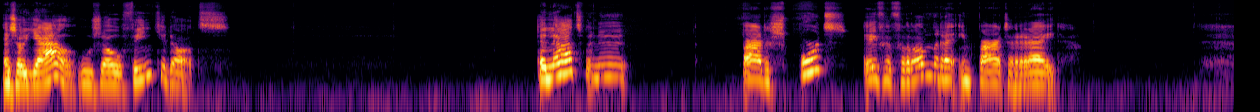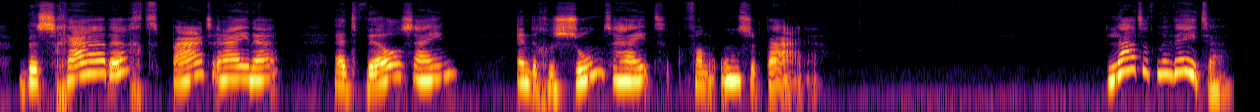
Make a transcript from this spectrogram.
En zo ja, hoezo vind je dat? En laten we nu paardensport even veranderen in paardrijden. Beschadigt paardrijden het welzijn en de gezondheid van onze paarden? Laat het me weten.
